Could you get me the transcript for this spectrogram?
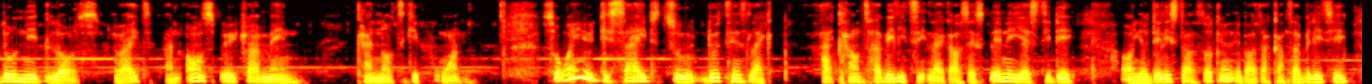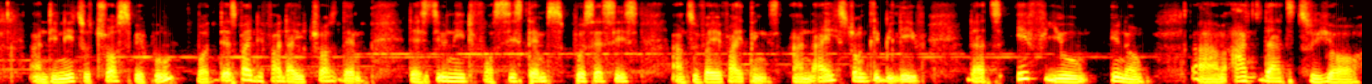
don't need laws, right? And unspiritual men cannot keep one. So when you decide to do things like accountability, like I was explaining yesterday on your daily start, talking about accountability and the need to trust people. But despite the fact that you trust them, there's still need for systems, processes, and to verify things. And I strongly believe that if you you know, um, add that to your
